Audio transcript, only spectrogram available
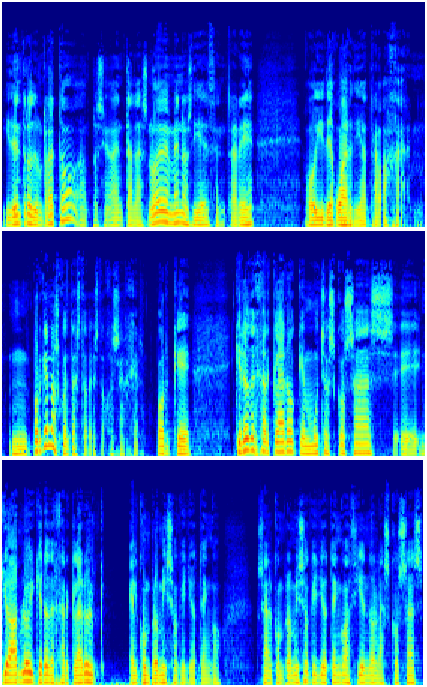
y dentro de un rato, aproximadamente a las 9 menos 10, entraré hoy de guardia a trabajar. Mm, ¿Por qué nos cuentas todo esto, José Ángel? Porque quiero dejar claro que en muchas cosas eh, yo hablo y quiero dejar claro el, compromiso que yo tengo. O sea, el compromiso que yo tengo haciendo las cosas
